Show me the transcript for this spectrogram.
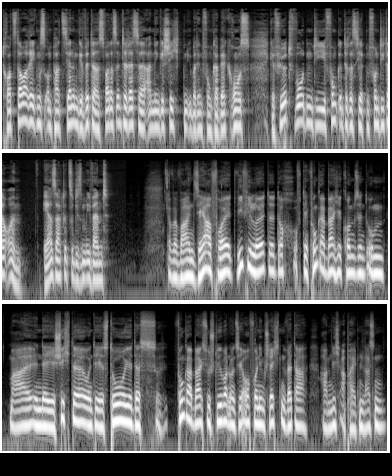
Trotz Dauerregens und partiellem Gewitters war das Interesse an den Geschichten über den Funkerberg groß. Geführt wurden die Funkinteressierten von Dieter Olm. Er sagte zu diesem Event, wir waren sehr erfreut, wie viele Leute doch auf den Funkerberg gekommen sind, um mal in der Geschichte und der Historie des Funkerbergs zu stöbern und sie auch von dem schlechten Wetter haben nicht abhalten lassen,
